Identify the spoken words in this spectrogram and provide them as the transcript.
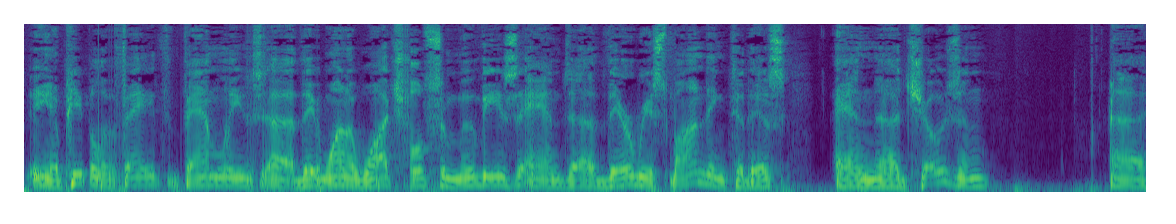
you know, people of faith, families, uh, they want to watch wholesome movies, and uh, they're responding to this. And uh, chosen uh,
